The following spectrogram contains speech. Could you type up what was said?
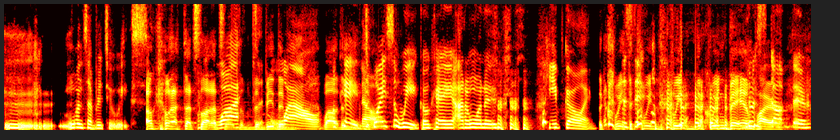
Mm, once every two weeks. Okay, well, that, that's not that's not the, the, the Wow. Wow, Okay, the, twice a week. Okay, I don't want to Keep going. the queen, the queen, the queen, the Queen Bey Empire. stop there.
